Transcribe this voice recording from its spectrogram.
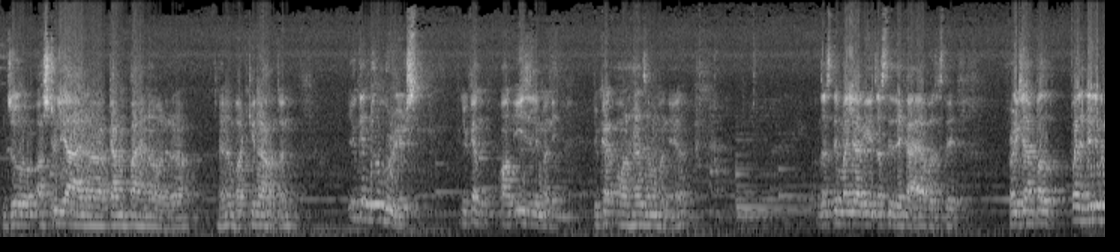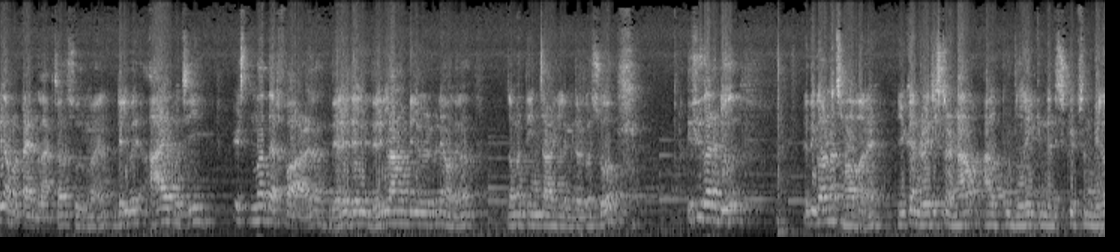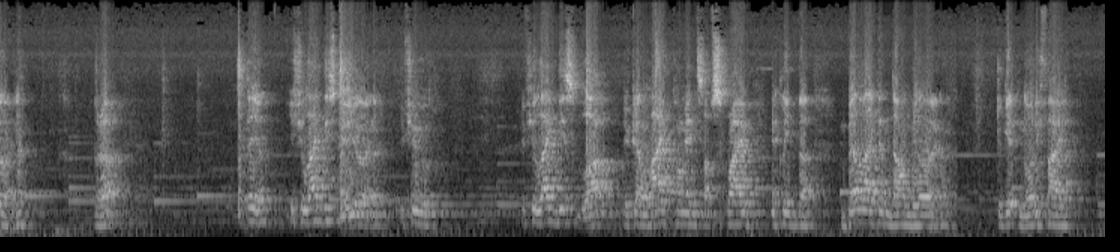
जो अस्ट्रेलिया आएर काम पाएन भनेर होइन भट्किरहेको हुन्छन् you can do good it's you can earn easily money you can earn handsome money होइन। जस्तै मैले अघि जस्तै देखाएँ अब जस्तै फर इक्जाम्पल पहिला डेलिभरी आउन टाइम लाग्छ सुरुमा होइन। डेलिभरी आएपछि इट्स नट द्याट फार होइन। धेरै डेली धेरै लामो डेलिभरी पनि आउँदैन जम्मा तिन चार किलोमिटरको। सो इफ यु गर डु यदि गर्न छ भने you can register now I put link in the description below होइन र त्यही हो if you like this video होइन if you if you like this vlog you can like comment subscribe and click the bell icon down below होइन to get notify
